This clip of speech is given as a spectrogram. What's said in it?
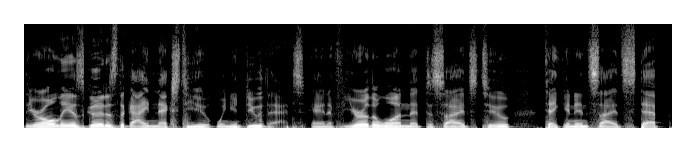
you're only as good as the guy next to you when you do that. And if you're the one that decides to take an inside step,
